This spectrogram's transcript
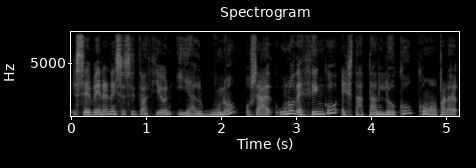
se ven en esa situación y alguno, o sea, uno de cinco está tan loco como para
